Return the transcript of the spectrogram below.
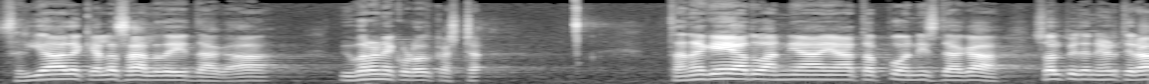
ಸರಿಯಾದ ಕೆಲಸ ಅಲ್ಲದೇ ಇದ್ದಾಗ ವಿವರಣೆ ಕೊಡೋದು ಕಷ್ಟ. ತನಗೇ ಅದು ಅನ್ಯಾಯ, ತಪ್ಪು ಅನ್ನಿಸಿದಾಗ ಸ್ವಲ್ಪ ಇದನ್ನು ಹೇಳ್ತೀರಾ?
